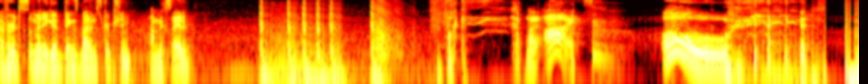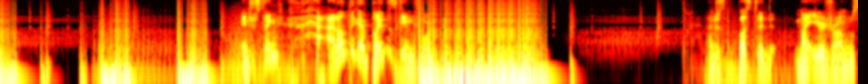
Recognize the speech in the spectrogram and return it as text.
I've heard so many good things about Inscryption. I'm excited. Fuck. My eyes! Oh! Interesting. I don't think I've played this game before. I just busted my eardrums.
